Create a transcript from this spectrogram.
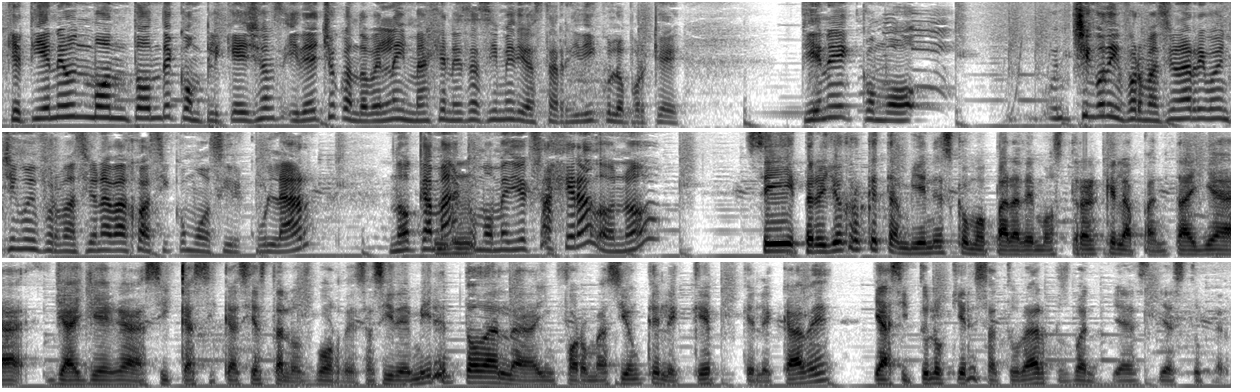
Que tiene un montón de complications. Y de hecho, cuando ven la imagen es así medio hasta ridículo. Porque tiene como un chingo de información arriba y un chingo de información abajo, así como circular. ¿No, Cama? Como medio exagerado, ¿no? Sí, pero yo creo que también es como para demostrar que la pantalla ya llega así casi casi hasta los bordes, así de miren toda la información que le, que, que le cabe, ya si tú lo quieres saturar, pues bueno, ya es, ya es tu pedo.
